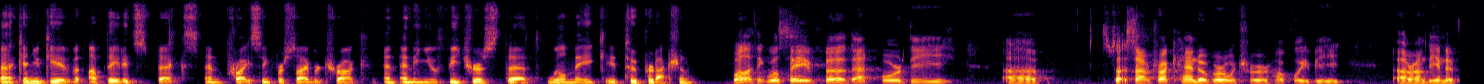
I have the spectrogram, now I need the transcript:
Uh, can you give updated specs and pricing for Cybertruck and any new features that will make it to production? Well, I think we'll save uh, that for the uh, Cybertruck handover, which will hopefully be around the end of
